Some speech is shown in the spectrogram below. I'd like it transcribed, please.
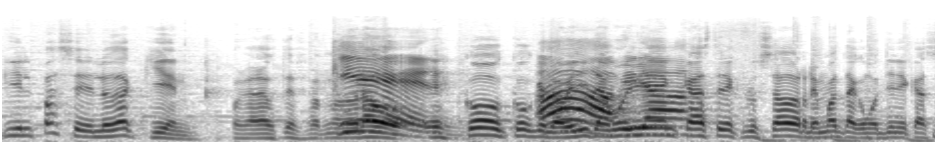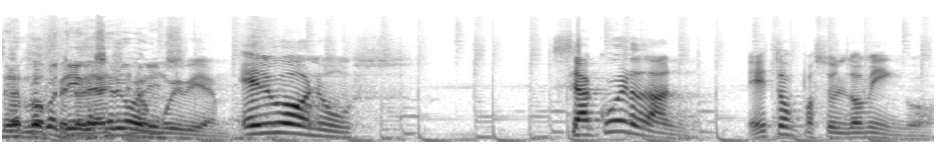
¿Y el pase lo da quién? Porque ahora usted, Fernando ¿Quién? Bravo. Escoco, que lo Ah, habilita muy mirá. bien. Cáceres cruzado, remata como tiene que hacerlo, Escoco pero, tiene que muy bien. El bonus. ¿Se acuerdan? Esto pasó el domingo.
